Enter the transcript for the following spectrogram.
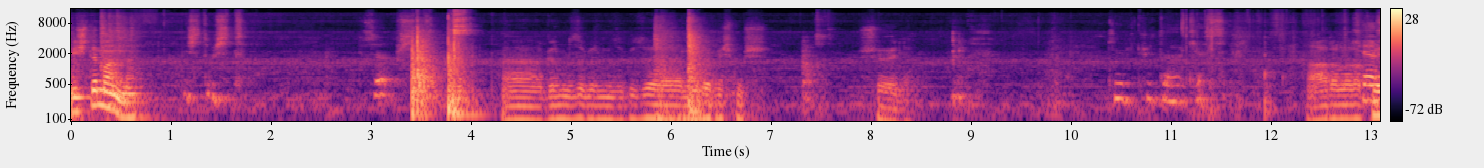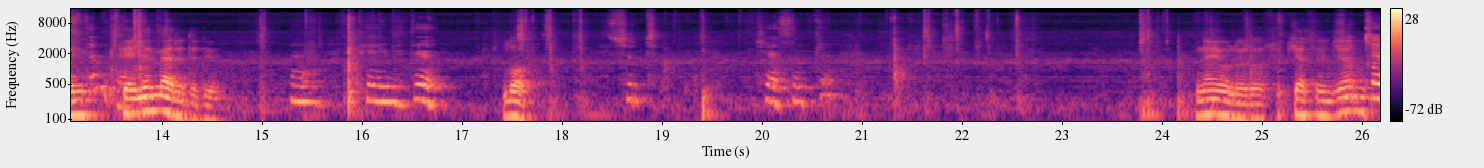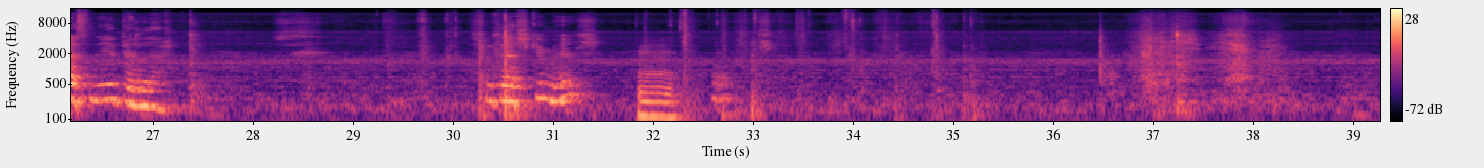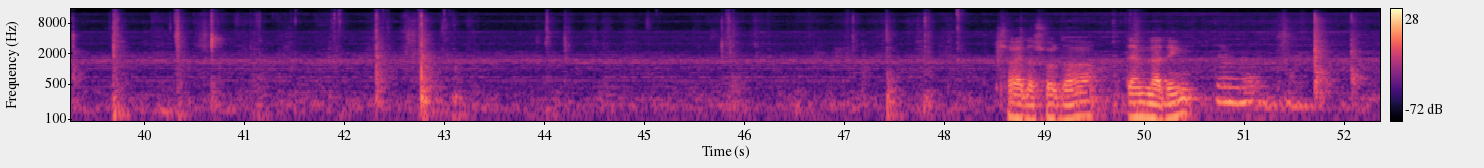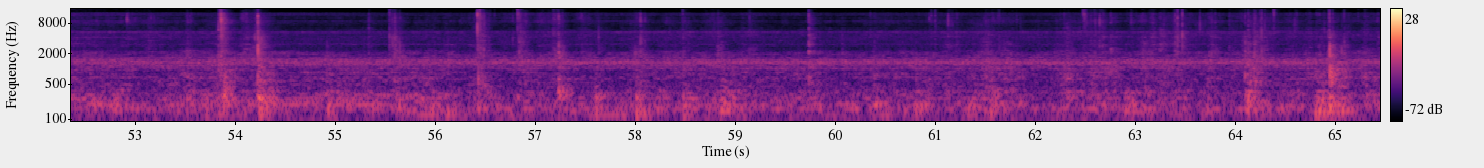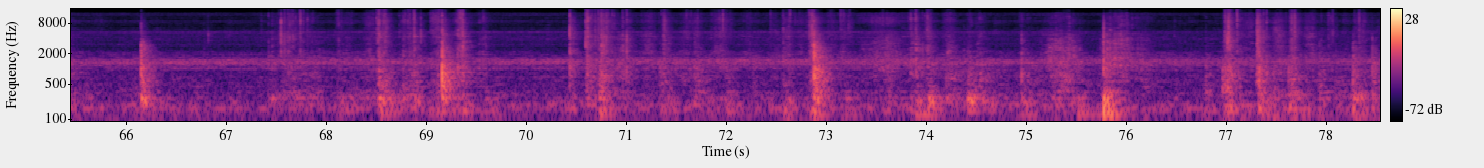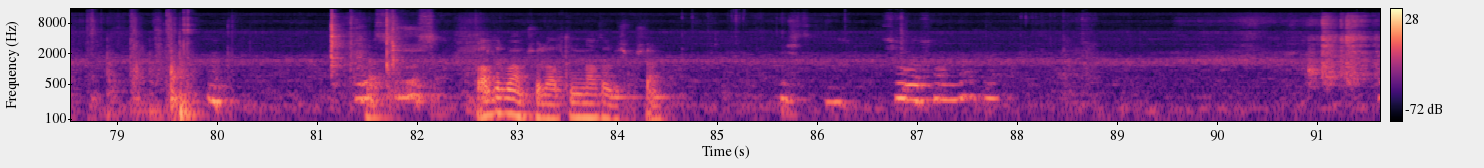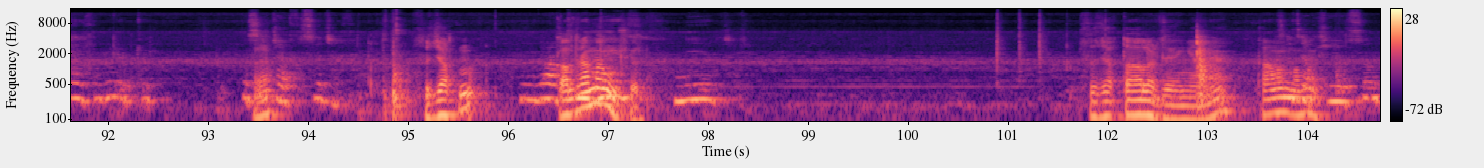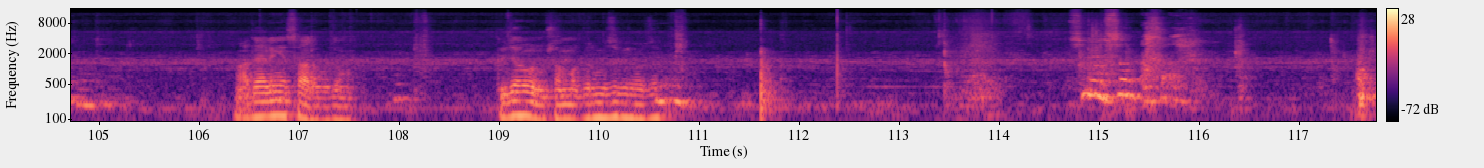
İçti mi anne? İşte işte. Güzel bir şey. Ha, kırmızı kırmızı güzel de pişmiş. Şöyle. Kürkü daha kes. Aralara Kestim peynir, de. peynir mi eridi diyor. Ha, peynir de Lor. süt kesildi. Ne oluyor o süt kesilince? Süt kesmeyi derler. Süt eskimiş. Hmm. Çay da şurada demledin. Demiyorum. Su olsun. Kaldır bakalım şöyle altının nasıl düşmüş hani. İşte su da. Bozuluyor ki. Sıcak sıcak. Sıcak mı? Vakti Kaldıramam mı şöyle? Niye? Sıcak dağılır diyorsun yani. Tamam mı? Sıcak yiyorsun da. Hadi eline sağlık o zaman. Güzel olmuş ama kırmızı bir oza. Su olsun.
